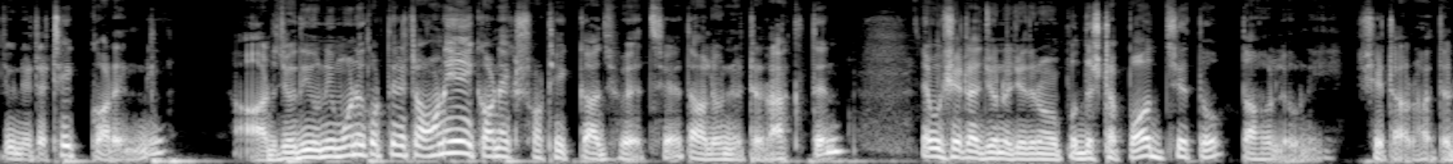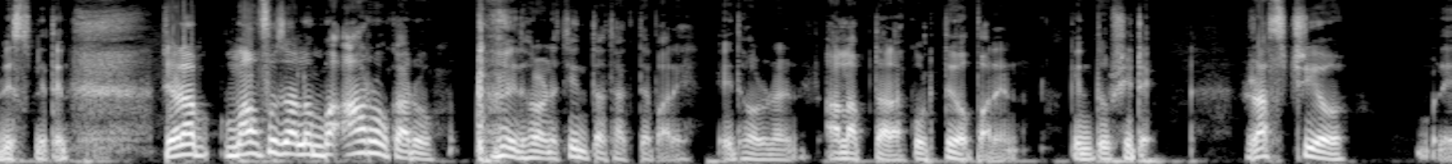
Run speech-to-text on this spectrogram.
যে উনি এটা ঠিক করেননি। আর যদি উনি মনে করতেন এটা অনেক অনেক সঠিক কাজ হয়েছে, তাহলে উনি এটা রাখতেন এবং সেটার জন্য যদি ওনার উপদেষ্টা পদ যেত, তাহলে উনি সেটার হয়তো রিস্ক নিতেন। যারা মাহফুজ আলম বা আরও কারও এই ধরনের চিন্তা থাকতে পারে, এই ধরনের আলাপ তারা করতেও পারেন। কিন্তু সেটা রাষ্ট্রীয় মানে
